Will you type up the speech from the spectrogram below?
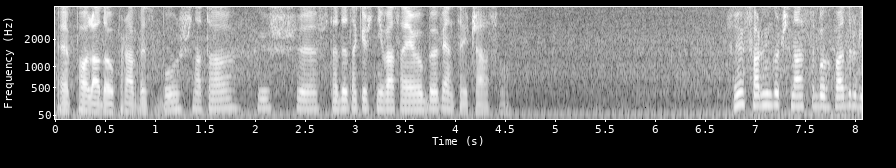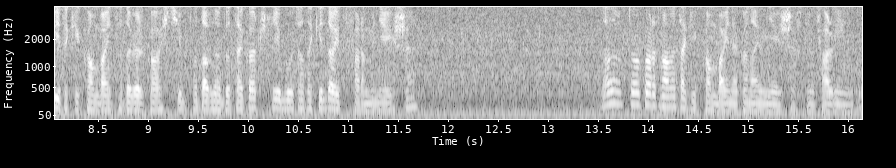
e, pola do uprawy zbóż, no to już e, wtedy takie żniwa zajęłyby więcej czasu. W sumie w farmingu 13 był chyba drugi taki kombajn co do wielkości, podobny do tego, czyli był to taki Deutz Farm mniejszy. No to akurat mamy taki kombajn jako najmniejszy w tym farmingu.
